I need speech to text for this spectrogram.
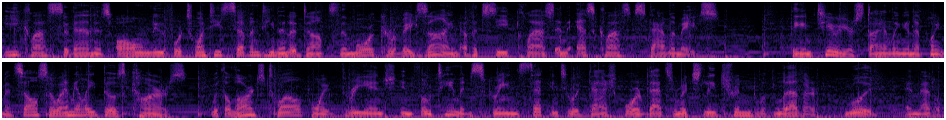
E-Class sedan is all new for 2017 and adopts the more curvy design of its C-Class and S-Class stablemates. The interior styling and appointments also emulate those cars, with a large 12.3-inch infotainment screen set into a dashboard that's richly trimmed with leather, wood, and metal.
